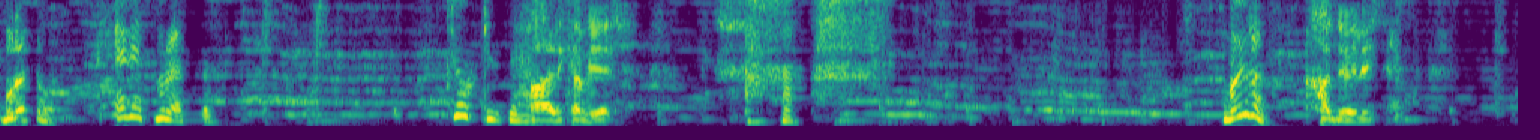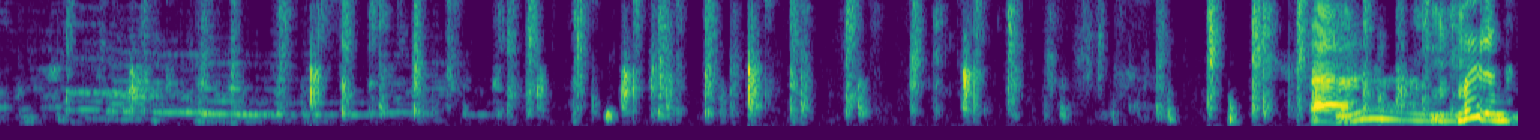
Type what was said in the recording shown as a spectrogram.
Burası mı? Evet burası. Çok güzel. Harika bir yer. Buyurun. Hadi öyleyse. Hmm. Buyurun.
